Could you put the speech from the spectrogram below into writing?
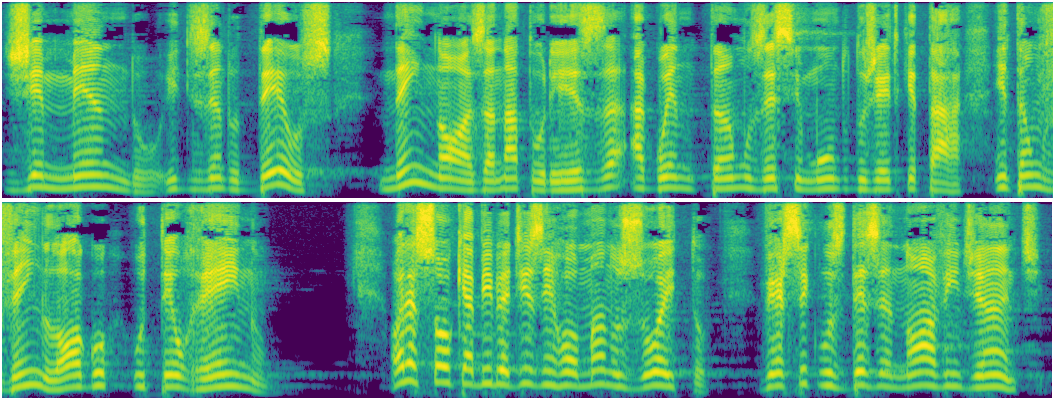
gemendo e dizendo: Deus, nem nós, a natureza, aguentamos esse mundo do jeito que está. Então vem logo o teu reino. Olha só o que a Bíblia diz em Romanos 8, versículos 19 em diante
